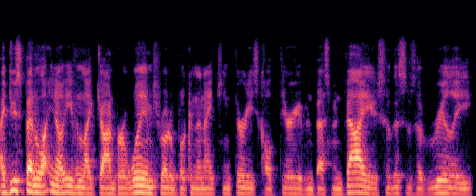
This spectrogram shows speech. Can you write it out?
I do spend a lot, you know, even like John Burr Williams wrote a book in the 1930s called Theory of Investment Value. So this was a really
